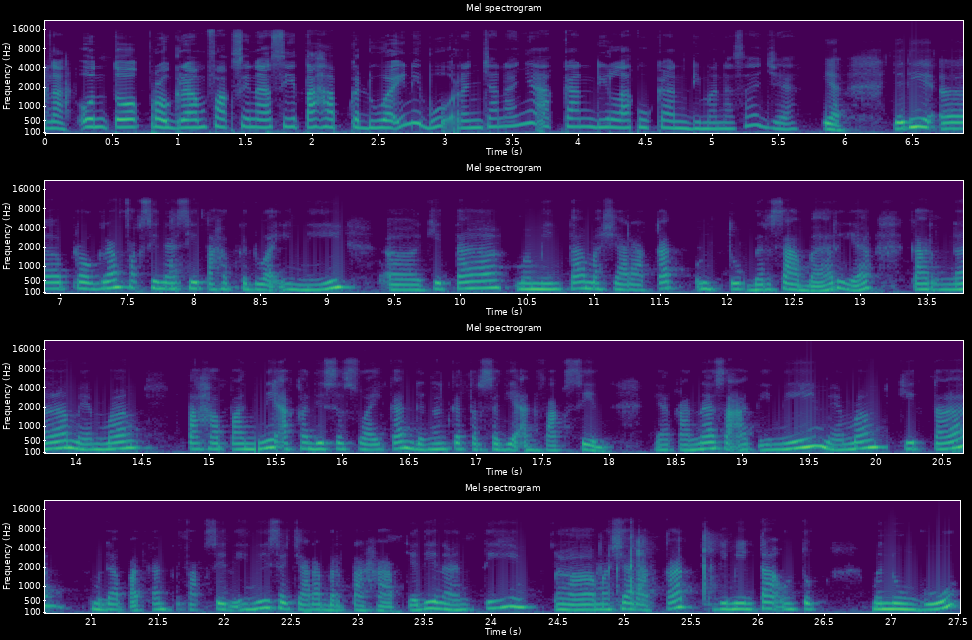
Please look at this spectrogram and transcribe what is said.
Nah, untuk program vaksinasi tahap kedua ini, Bu, rencananya akan dilakukan di mana saja? Ya, jadi uh, program vaksinasi tahap kedua ini uh, kita meminta masyarakat untuk bersabar ya, karena memang tahapan ini akan disesuaikan dengan ketersediaan vaksin ya karena saat ini memang kita mendapatkan vaksin ini secara bertahap. Jadi nanti e, masyarakat diminta untuk menunggu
